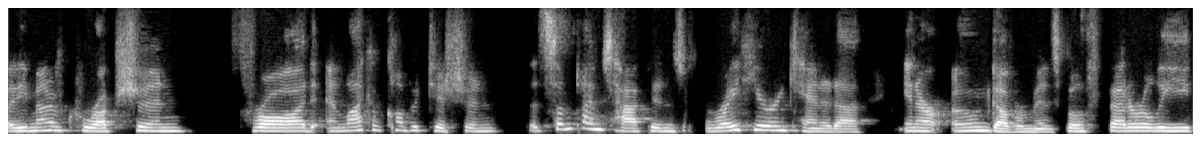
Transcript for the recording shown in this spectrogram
by the amount of corruption, fraud, and lack of competition that sometimes happens right here in Canada in our own governments, both federally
